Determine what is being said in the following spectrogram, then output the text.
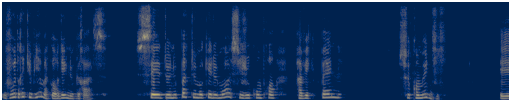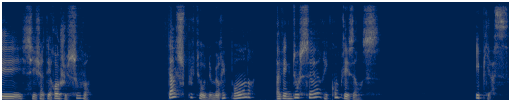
voudrais-tu bien m'accorder une grâce? C'est de ne pas te moquer de moi si je comprends avec peine ce qu'on me dit, et si j'interroge souvent. Tâche plutôt de me répondre avec douceur et complaisance. Hippias.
